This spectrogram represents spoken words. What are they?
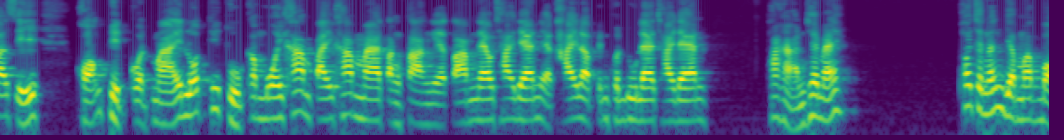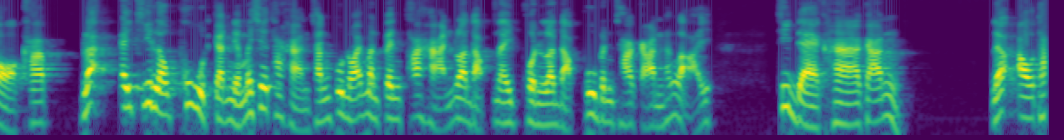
ภาษีของผิดกฎหมายรถที่ถูกขโมยข้ามไปข้ามมาต่างๆเนี่ยตามแนวชายแดนเนี่ยใครล่ะเป็นคนดูแลชายแดนทหารใช่ไหม เพราะฉะนั้นอย่ามาบอกครับ และไอ้ที่เราพูดกันเนี่ยไม่ใช่ทหารชั้นผู้น้อยมันเป็นทหารระดับในพลระดับผู้บัญชาการทั้งหลาย ที่แดกหากัน แล้วเอาท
